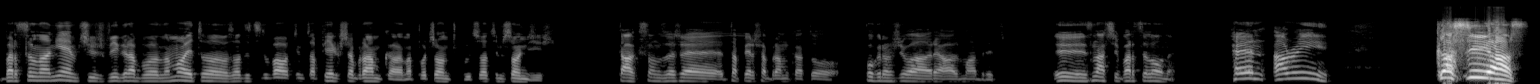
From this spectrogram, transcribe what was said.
Barcelona nie wiem, czy już wygra, bo na moje to zadecydowała o tym ta pierwsza bramka na początku. Co o tym sądzisz? Tak, sądzę, że ta pierwsza bramka to pogrążyła Real Madryt. Yy, znaczy Barcelonę. Henry! Casillas!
